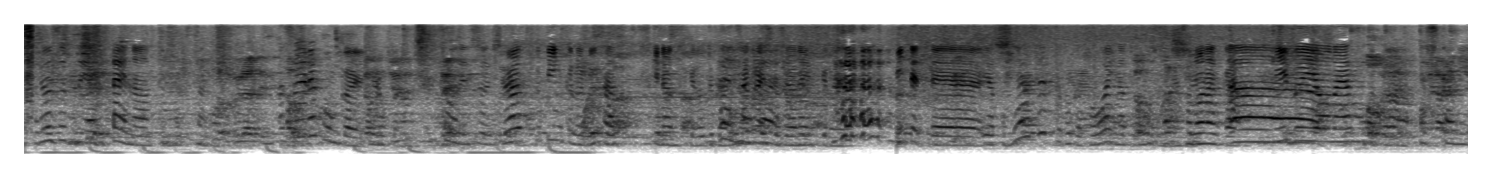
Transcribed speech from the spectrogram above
それをずっとやりたいなって思ってたんですあそれで今回やろうかな。そうですそうです。ブラックピンクのリサ好きなんですけど、てかリサぐらいしか知らないんですけど、見てて、やっぱヘアセットとか可愛いなと思うんですよ。ね。そのなんか PV 用のやつとか。確かに。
